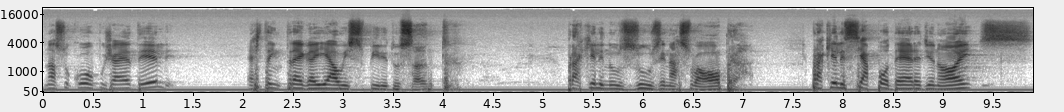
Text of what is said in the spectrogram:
nosso corpo já é dele. Esta entrega aí é ao Espírito Santo, para que ele nos use na sua obra para que ele se apodere de nós,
